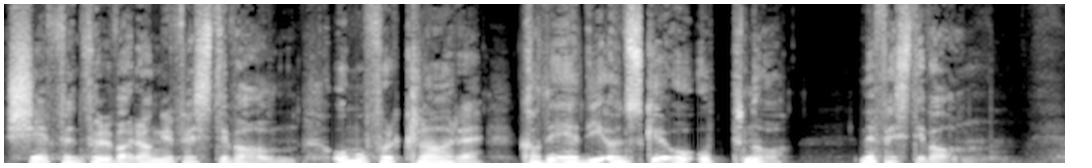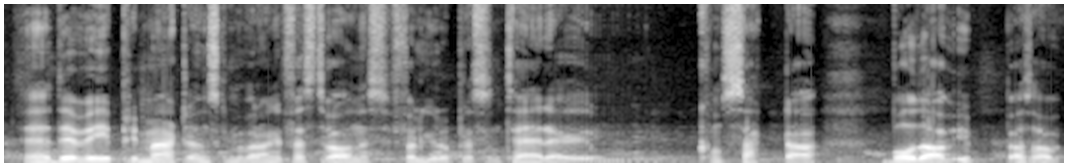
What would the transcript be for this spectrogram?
sjefen for Varangerfestivalen, om å forklare hva det er de ønsker å oppnå med festivalen. Eh, Det vi primært ønsker med Varangerfestivalen, er selvfølgelig å presentere konserter både av, ypp, altså av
